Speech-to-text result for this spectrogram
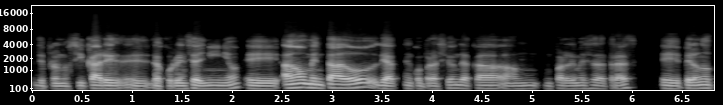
de pronosticar eh, eh, la ocurrencia del niño. han aumentado en comparación de acá a un, un par de meses atrás, pero no,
